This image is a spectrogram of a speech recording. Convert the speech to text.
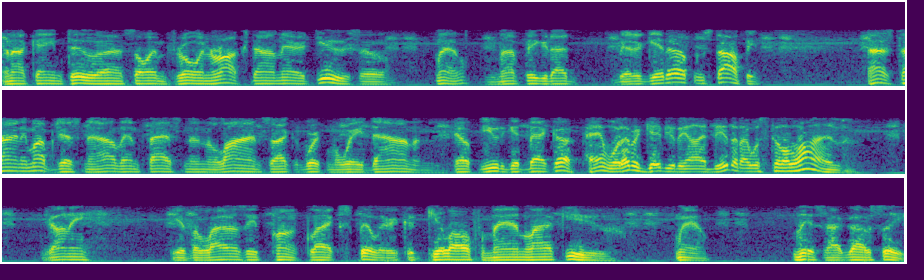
When I came to, I saw him throwing rocks down there at you, so, well, I figured I'd better get up and stop him. I was tying him up just now, then fastening the line so I could work my way down and help you to get back up. Ham, whatever gave you the idea that I was still alive? Johnny, if a lousy punk like Spiller could kill off a man like you, well, this I gotta see.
